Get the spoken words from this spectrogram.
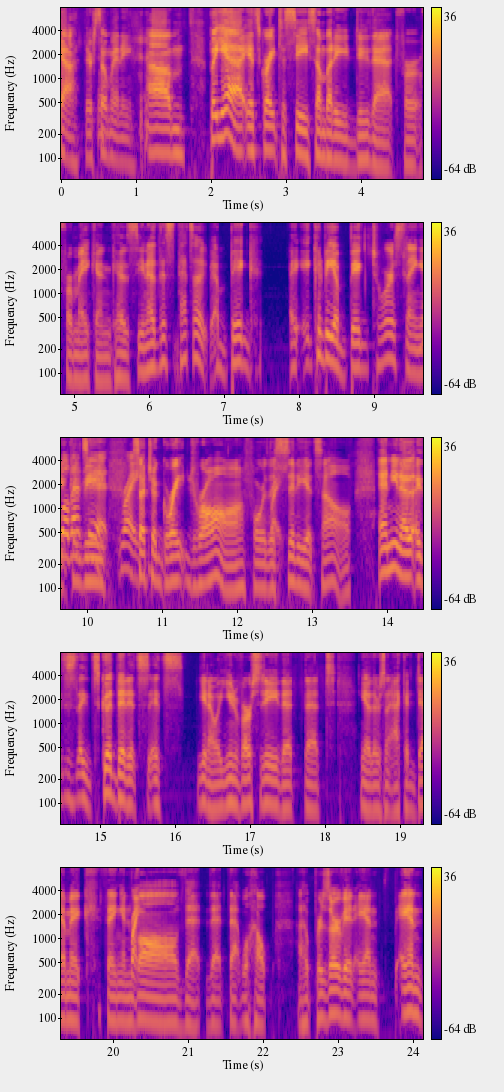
yeah, there's so many. Um, but yeah, it's great to see somebody do that for for Macon because you know this that's a, a big. It could be a big tourist thing. Well, it could that's be it, right. such a great draw for the Right. city itself. And you know, it's it's good that it's it's you know a university that that you know there's an academic thing involved that that that will help. I hope preserve it and and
